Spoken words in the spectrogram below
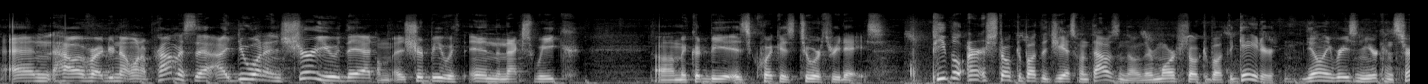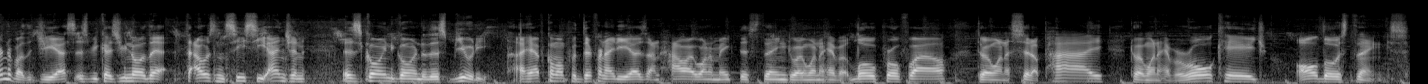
And however, I do not want to promise that. I do want to ensure you that um, it should be within the next week. Um, it could be as quick as two or three days. People aren't stoked about the GS1000 though, they're more stoked about the Gator. The only reason you're concerned about the GS is because you know that 1000cc engine is going to go into this beauty. I have come up with different ideas on how I want to make this thing. Do I want to have it low profile? Do I want to sit up high? Do I want to have a roll cage? All those things.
